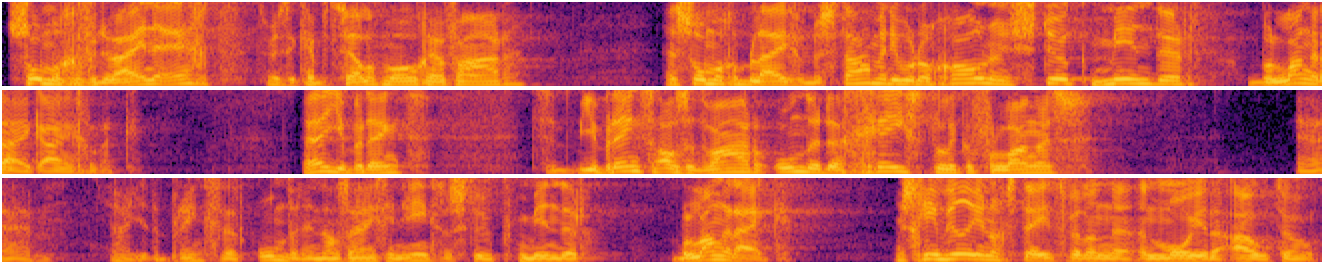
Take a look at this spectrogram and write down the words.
Sommige verdwijnen echt, tenminste ik heb het zelf mogen ervaren. En sommige blijven bestaan, maar die worden gewoon een stuk minder belangrijk eigenlijk. Je, brengt, je brengt ze als het ware onder de geestelijke verlangens. Eh, ja, je brengt ze daaronder en dan zijn ze ineens een stuk minder belangrijk. Misschien wil je nog steeds wel een, een mooiere auto.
